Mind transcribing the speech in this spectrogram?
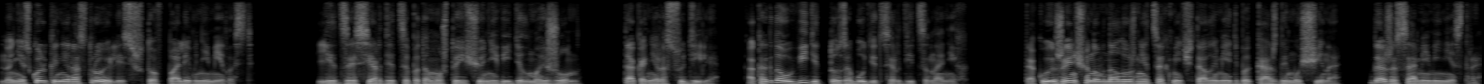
но нисколько не расстроились, что впали в немилость. Лидзе сердится, потому что еще не видел Мэйжун. Так они рассудили. А когда увидит, то забудет сердиться на них. Такую женщину в наложницах мечтал иметь бы каждый мужчина, даже сами министры.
